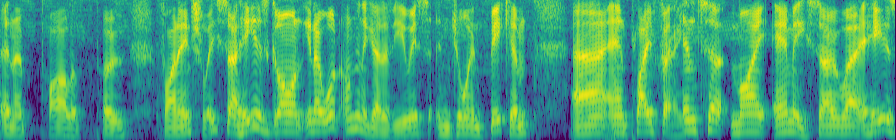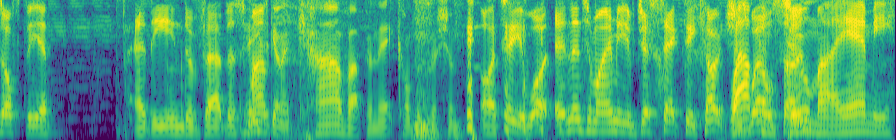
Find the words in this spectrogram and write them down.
in a pile of poo financially. So he has gone, you know what, I'm going to go to the US and join Beckham uh, and play for Crazy. Inter Miami. So uh, he is off there at the end of uh, this He's month. He's going to carve up in that competition. oh, I tell you what, and Inter Miami, you've just sacked their coach Welcome as well. So to Miami.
